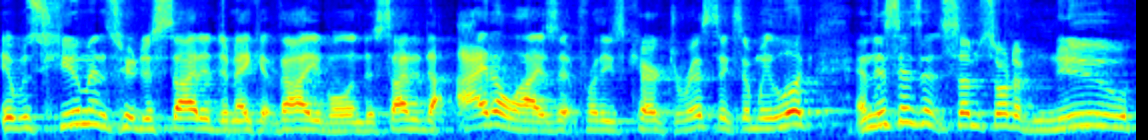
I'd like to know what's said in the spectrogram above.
It was humans who decided to make it valuable and decided to idolize it for these characteristics. And we look, and this isn't some sort of new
